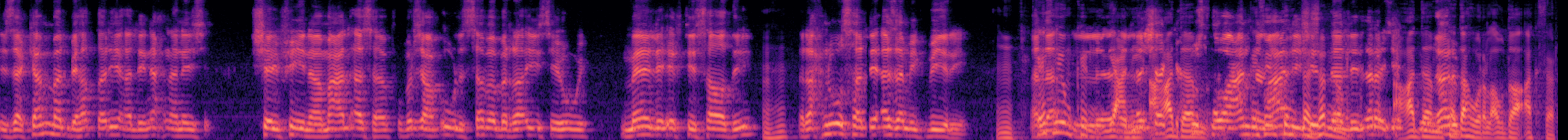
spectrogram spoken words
إذا كمل بهالطريقة اللي نحن شايفينها مع الأسف وبرجع بقول السبب الرئيسي هو مالي اقتصادي رح نوصل لأزمة كبيرة كيف يمكن يعني عدم كيف يمكن تجنب عدم تدهور الأوضاع أكثر؟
